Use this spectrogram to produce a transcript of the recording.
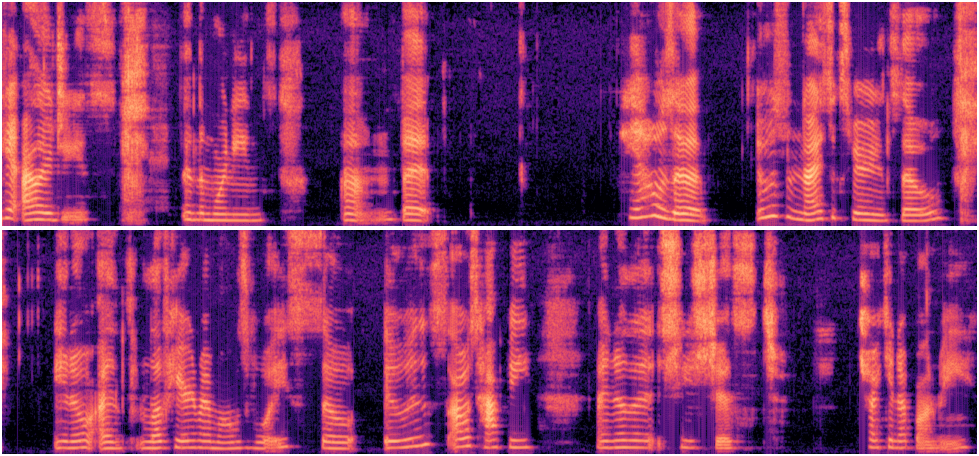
get allergies in the mornings. Um, but yeah, it was a it was a nice experience though. You know, I love hearing my mom's voice, so it was I was happy. I know that she's just checking up on me,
